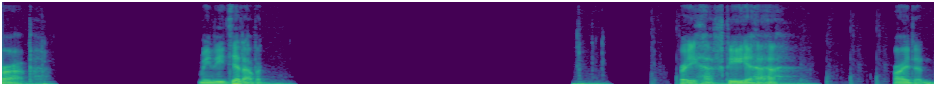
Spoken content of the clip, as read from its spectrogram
crap. I mean, he did have a pretty hefty uh, trident.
